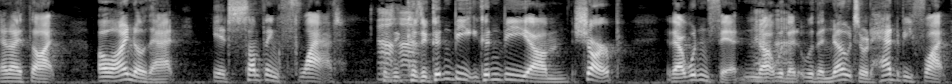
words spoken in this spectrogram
and I thought, oh, I know that it's something flat because Uh-huh. it, couldn't be it couldn't be um, sharp. That wouldn't fit, not with a with a note, so it had to be flat.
